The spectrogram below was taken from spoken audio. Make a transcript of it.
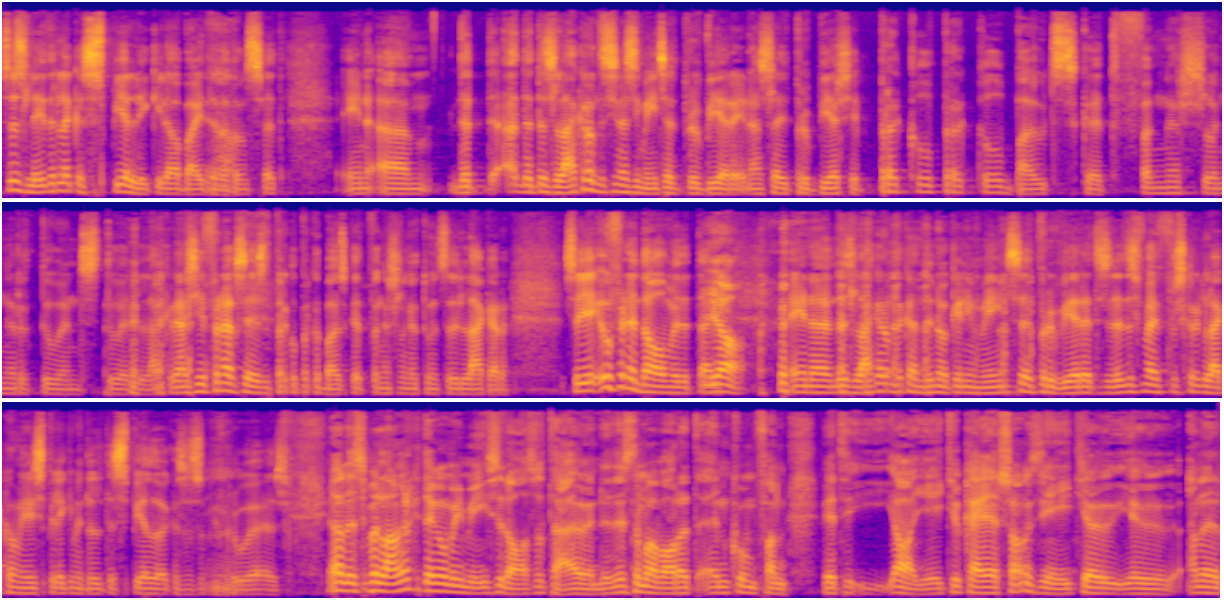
Soos letterlik 'n speelliedjie daar buite Ja. wat ons sit. En ehm um, dit dit is lekker om te sien as die mense dit probeer en as hulle dit probeer sê prikkel prikkel bout skit vingerslinger toon stoot lekker. En as jy vinnig sê is dit prikkel prikkel bout skit vingerslinger toon stoot lekker. So jy oefen dit daal met die tyd. Ja. En ehm um, dis lekker om te kan doen ook en die mense probeer dit. So dit is vir my verskriklik lekker om hierdie speletjie met hulle te speel ook as ons op die verhoog is. Ja, dis 'n belangrike ding om die mense daarso te hou en dit is nou maar waar dit inkom van weet ja, jy het jou kuier songs jy het jou jou ander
